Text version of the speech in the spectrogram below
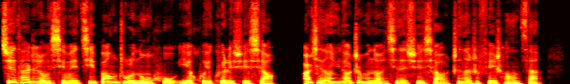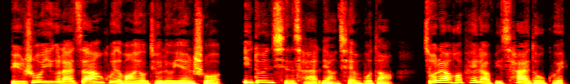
觉得他这种行为既帮助了农户，也回馈了学校，而且能遇到这么暖心的学校，真的是非常的赞。比如说，一个来自安徽的网友就留言说：“一吨芹菜两千不到。”佐料和配料比菜都贵，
